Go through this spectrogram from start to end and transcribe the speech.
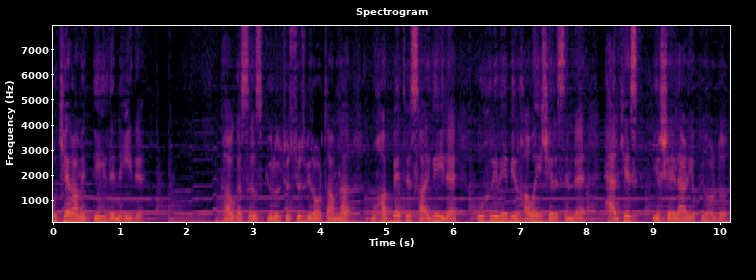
bu keramet değil de neydi? Kavgasız, gürültüsüz bir ortamda muhabbet ve saygı ile uhrevi bir hava içerisinde herkes bir şeyler yapıyordu.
